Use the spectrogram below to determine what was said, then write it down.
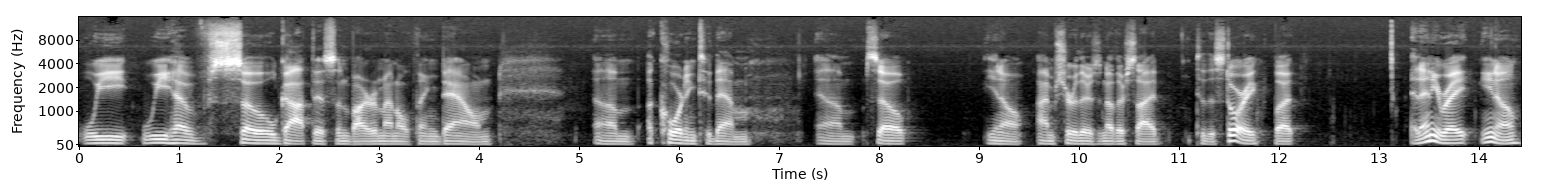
we we have so got this environmental thing down um, according to them um, so you know i'm sure there's another side to the story but at any rate you know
